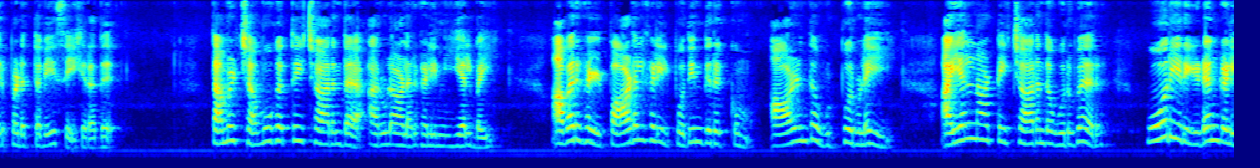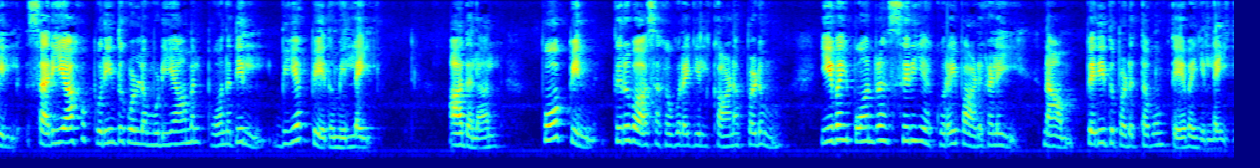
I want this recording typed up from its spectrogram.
ஏற்படுத்தவே செய்கிறது. தமிழ்ச் சமூகத்தைச் சார்ந்த அருளாளர்களின் இயல்பை அவர்கள் பாடல்களில் பொதிந்திருக்கும் ஆழ்ந்த உட்பொருளை அயல் நாட்டை சார்ந்த ஒருவர் ஓரிரு இடங்களில் சரியாக புரிந்து கொள்ள முடியாமல் போனதில் வியப்பேதுமில்லை. ஆதலால் போப்பின் திருவாசக உரையில் காணப்படும் இவை போன்ற சிறிய குறைபாடுகளை நாம் பெரிதுபடுத்தவும் தேவையில்லை.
